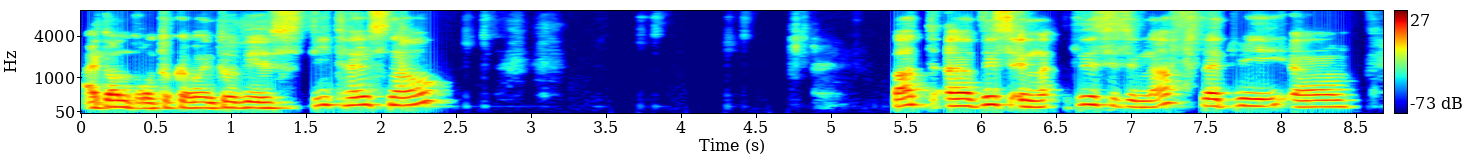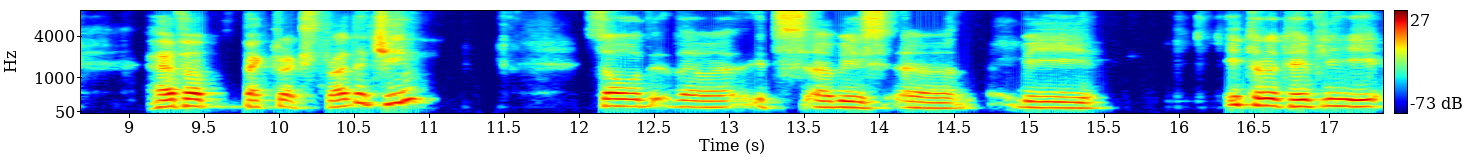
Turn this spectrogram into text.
I don't want to go into these details now. But uh, this, in, this is enough that we uh, have a backtrack strategy. So the, the it's uh, we, uh, we iteratively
